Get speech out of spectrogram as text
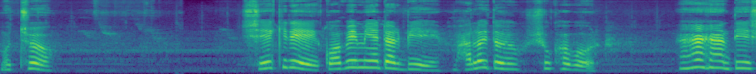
বুঝছ? সে কি রে? কবে মেয়েটার বিয়ে? ভালোই তো সুখবর। হ্যাঁ হ্যাঁ দিস,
